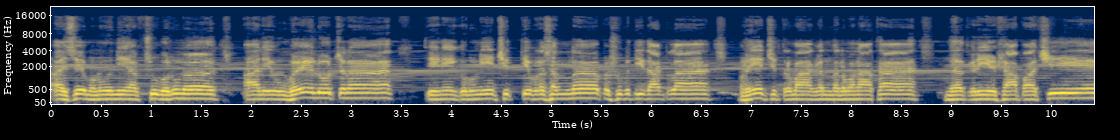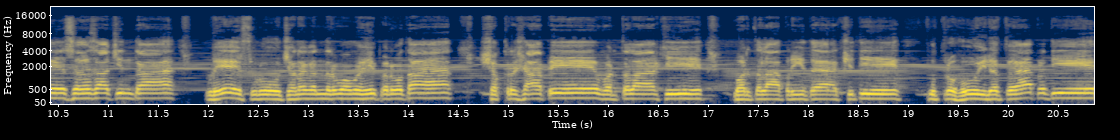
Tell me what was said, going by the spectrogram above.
असे म्हणून अक्षु भरून आले उभय लोचना. तिने करून चित्ते प्रसन्न पशुपती दाटला. म्हणे चित्रमा गंधर्वनाथा न करी शापाची सहसा चिंता. पुढे सुरोचन गंधर्व मही पर्वता शक्रशापे वर्तला की वर्तला प्रीत क्षिती पुत्र होईल तया प्रती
